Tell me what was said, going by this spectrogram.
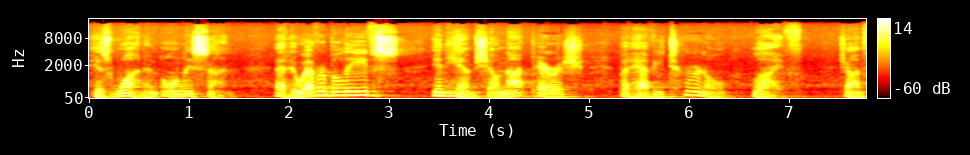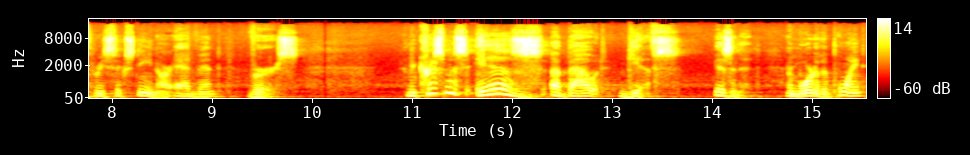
his one and only Son, that whoever believes in him shall not perish, but have eternal life. John 3:16, our Advent verse. I mean, Christmas is about gifts, isn't it? Or more to the point,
